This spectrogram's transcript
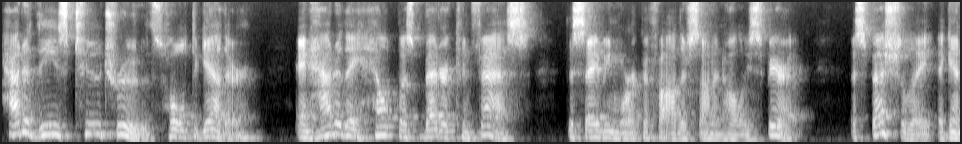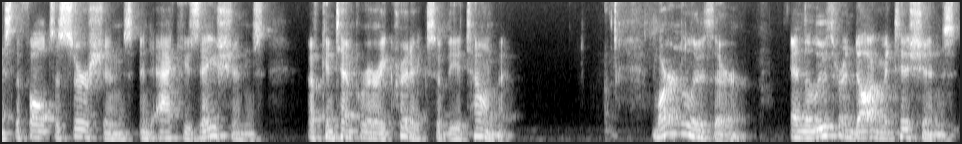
How do these two truths hold together, and how do they help us better confess the saving work of Father, Son, and Holy Spirit, especially against the false assertions and accusations of contemporary critics of the atonement? Martin Luther and the Lutheran dogmaticians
